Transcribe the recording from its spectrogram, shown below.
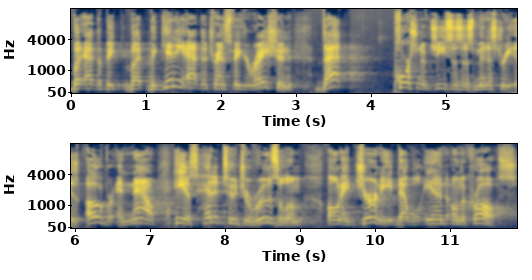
But, at the be- but beginning at the transfiguration, that portion of Jesus' ministry is over, and now he is headed to Jerusalem on a journey that will end on the cross.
